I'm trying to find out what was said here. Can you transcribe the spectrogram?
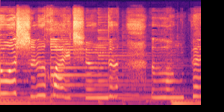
我是怀前的狼狈。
